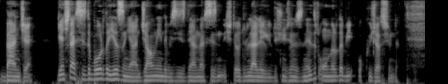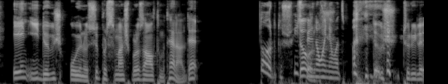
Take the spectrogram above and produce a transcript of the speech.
bence. Gençler siz de bu arada yazın yani canlı yayında bizi izleyenler sizin işte ödüllerle ilgili düşünceniz nedir? Onları da bir okuyacağız şimdi. En iyi dövüş oyunu Super Smash Bros. Ultimate herhalde Doğrudur. Hiçbirini Doğrudur. oynamadım. dövüş türüyle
